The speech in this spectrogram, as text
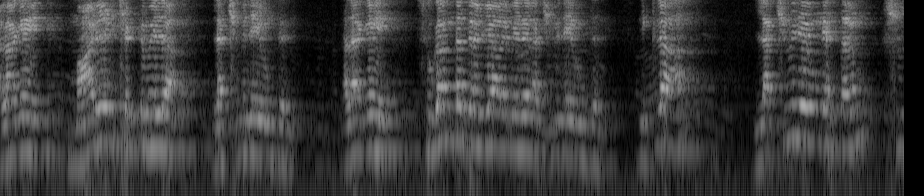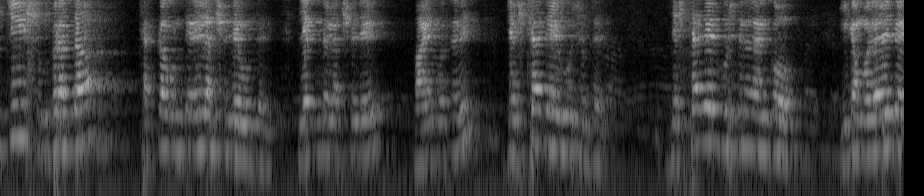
అలాగే మారేడు చెట్టు మీద లక్ష్మీదేవి ఉంటుంది. అలాగే సుగంధ ద్రవ్యాల మీద లక్ష్మీదేవి ఉంటుంది. ఇట్లా లక్ష్మీదేవి ఉండే స్థలం శుచి శుభ్రత చక్కగా ఉంటేనే లక్ష్మీదేవి ఉంటుంది. లేకుంటే లక్ష్మీదేవి మారిపోతుంది. జ్యేష్ఠాదేవి కూర్చుంటుంది. జ్యేష్ఠాదేవి కూర్చున్నది అనుకో ఇక మొదలైతే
